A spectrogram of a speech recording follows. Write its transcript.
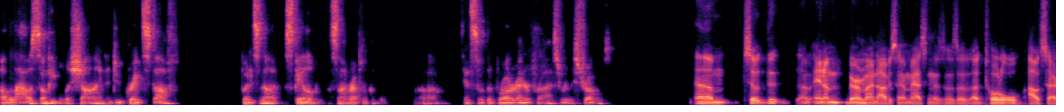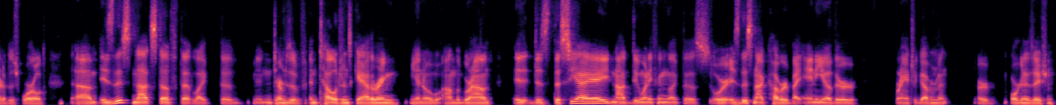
allows some people to shine and do great stuff, but it's not scalable. It's not replicable. Um, and so the broader enterprise really struggles. Um, so the um, and I'm bear in mind, obviously, I'm asking this as a, a total outside of this world. Um, is this not stuff that like the in terms of intelligence gathering, you know, on the ground? It, does the CIA not do anything like this, or is this not covered by any other branch of government or organization?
